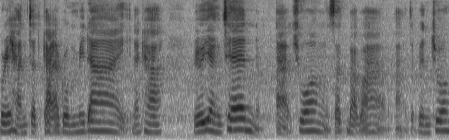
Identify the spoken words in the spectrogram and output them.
บริหารจัดการอารมณ์ไม่ได้นะคะ หรืออย่างเช่นช่วงสักแบบว่าอาจจะเป็นช่วง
